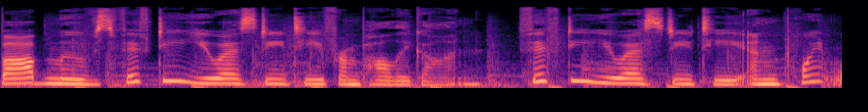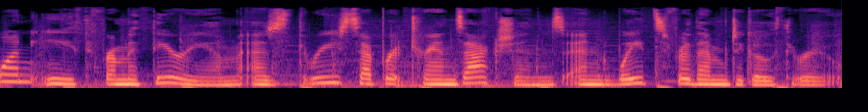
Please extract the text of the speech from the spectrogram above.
Bob moves 50 USDT from Polygon, 50 USDT, and 0.1 ETH from Ethereum as three separate transactions and waits for them to go through.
